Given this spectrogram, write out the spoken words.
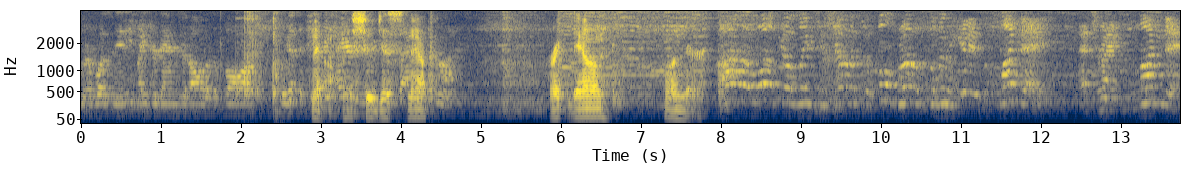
There wasn't any major damage at all to the bar. We got the Now, tent this should just snap. Right down on there. Welcome, ladies and gentlemen, to the Full Throttle Saloon. It is Monday. That's right, Monday.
